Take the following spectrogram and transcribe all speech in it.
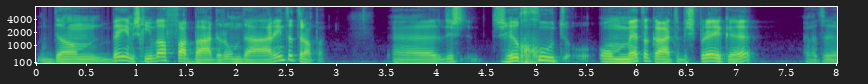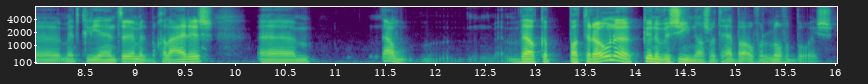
dan ben je misschien wel vatbaarder om daarin te trappen. Uh, dus het is heel goed om met elkaar te bespreken, met, uh, met cliënten, met begeleiders. Um, nou, welke patronen kunnen we zien als we het hebben over loverboys?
